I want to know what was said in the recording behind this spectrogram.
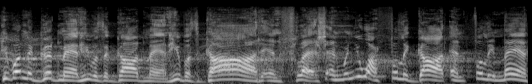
He wasn't a good man, he was a God man. He was God in flesh. And when you are fully God and fully man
